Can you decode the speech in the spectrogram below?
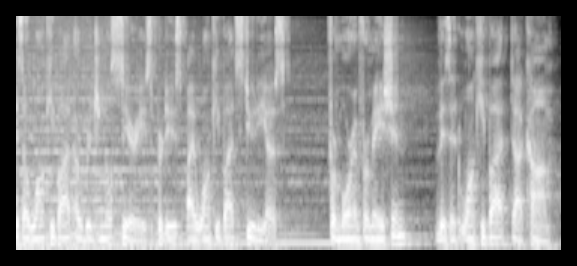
is a WonkyBot original series produced by WonkyBot Studios. For more information, visit wonkybot.com.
